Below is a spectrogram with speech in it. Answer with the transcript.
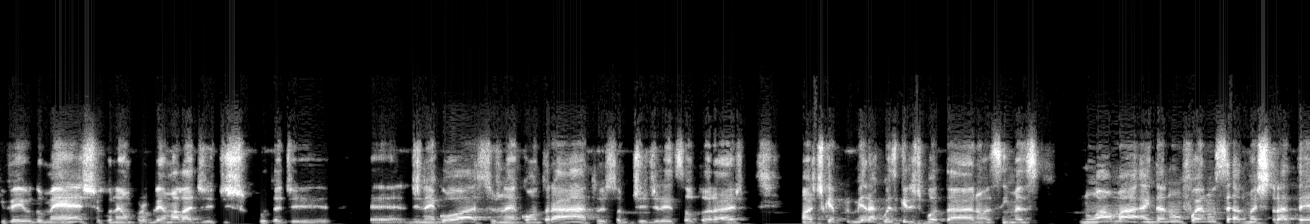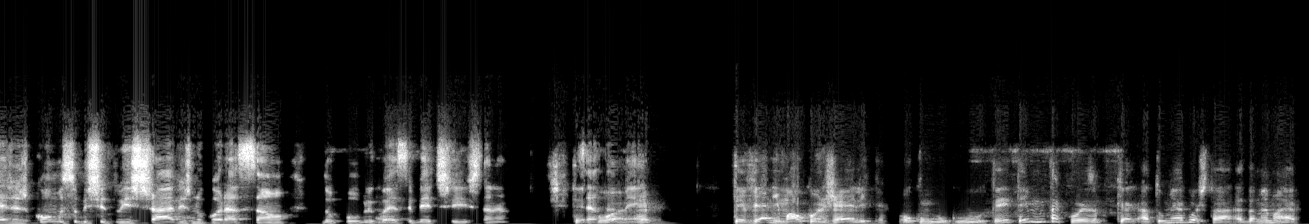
que veio do México, né? Um problema lá de disputa de, é, de negócios, né? Contratos sobre de direitos autorais. Acho que é a primeira coisa que eles botaram, assim, mas não há uma, ainda não foi anunciada uma estratégia de como substituir Chaves no coração do público é. SBTista, né? Pô, é TV Animal com Angélica ou com Gugu. Tem, tem muita coisa, porque a turma ia gostar, é da mesma época.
